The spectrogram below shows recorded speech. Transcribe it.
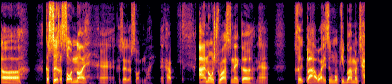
เอ่อกระเสือกกระสนหน่อยอ่ากระเสือกกระสนหน่อยนะครับ Arnold Schwarzenegger นะฮะเคยกล่าวไว้ ซึ่งผมคิดว่ามันใช้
